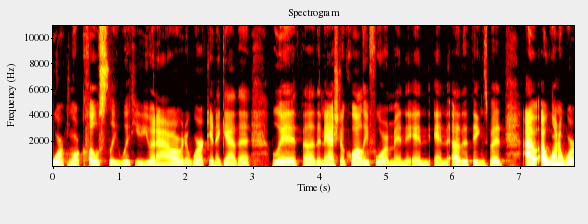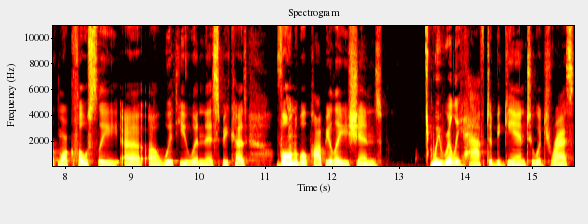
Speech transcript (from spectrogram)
work more closely with you. You and I are already working together with uh, the National Quality Forum and, and, and other things, but I, I want to work more closely uh, uh, with you in this because vulnerable populations we really have to begin to address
